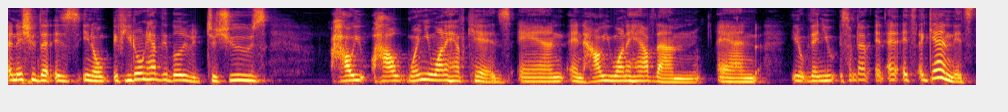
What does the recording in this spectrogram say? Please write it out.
an issue that is you know if you don't have the ability to, to choose how you how when you want to have kids and and how you want to have them and you know then you sometimes and it's again it's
